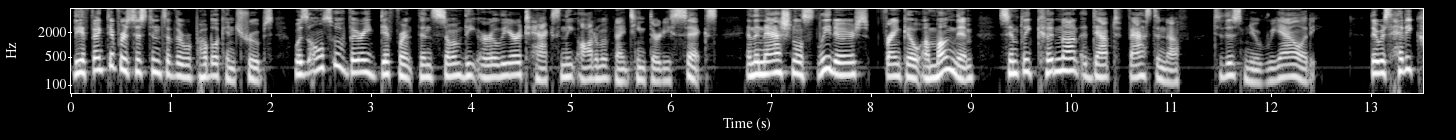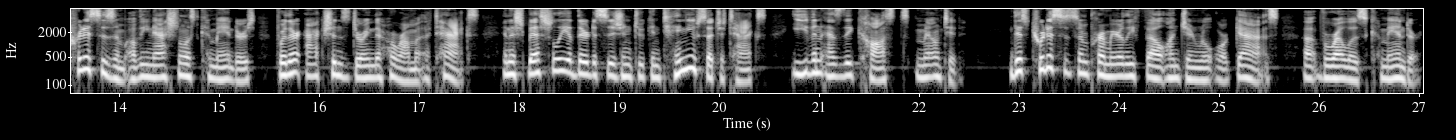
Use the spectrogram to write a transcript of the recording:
The effective resistance of the Republican troops was also very different than some of the earlier attacks in the autumn of 1936, and the nationalist leaders, Franco among them, simply could not adapt fast enough to this new reality. There was heavy criticism of the nationalist commanders for their actions during the Jarama attacks, and especially of their decision to continue such attacks even as the costs mounted. This criticism primarily fell on General Orgaz, uh, Varela's commander,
